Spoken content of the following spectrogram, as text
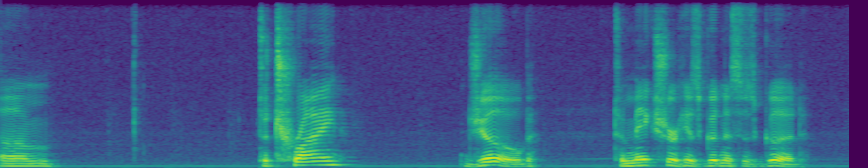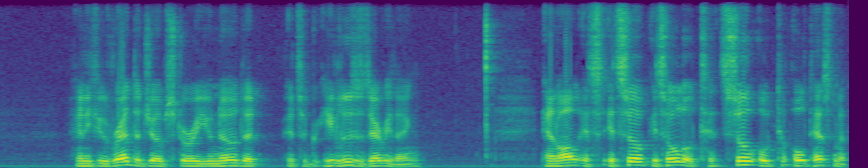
um, to try Job to make sure his goodness is good. And if you've read the Job story, you know that it's a, he loses everything, and all it's it's so it's old so Old Testament.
